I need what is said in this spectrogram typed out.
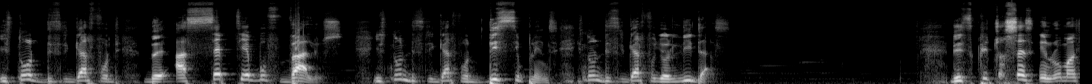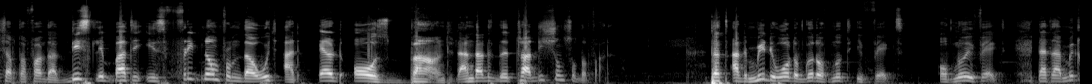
It's not disregard for the acceptable values. It's not disregard for disciplines. It's not disregard for your leaders. The scripture says in Romans chapter 5 that this liberty is freedom from that which had held us bound, and that is the traditions of the Father that had made the word of God of no effect, of no effect, that had make,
